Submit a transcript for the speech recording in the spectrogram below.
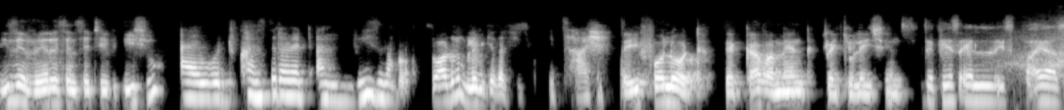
This is a very sensitive issue. I would consider it unreasonable. So I don't blame Kaizer Chiefs. It's harsh. They followed the government regulations. The PSL is biased.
